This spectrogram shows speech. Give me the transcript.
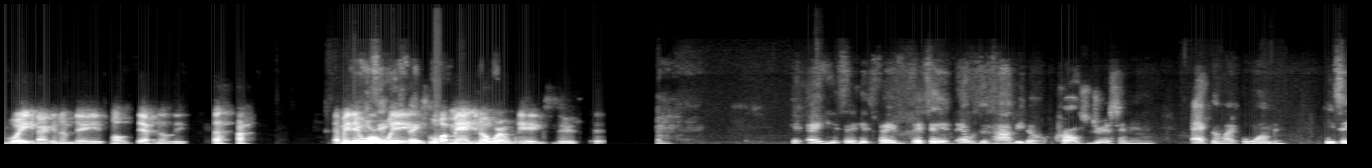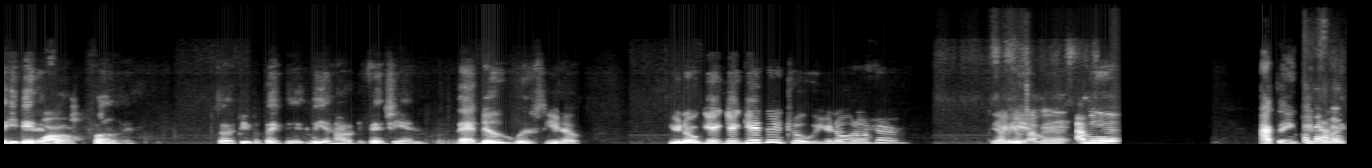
way back in them days. Most definitely. I mean, they Yeah, wore wigs. face- What man you know wear wigs, dude? Hey, he said his favorite. They said that was his hobby though, cross dressing and acting like a woman. He said he did it Wow. for fun. So people think that Leonardo da Vinci and that dude was, you know, you know, get get getting into it. You know what I'm saying? Yeah, I get yeah. I mean, I mean, I think people like,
